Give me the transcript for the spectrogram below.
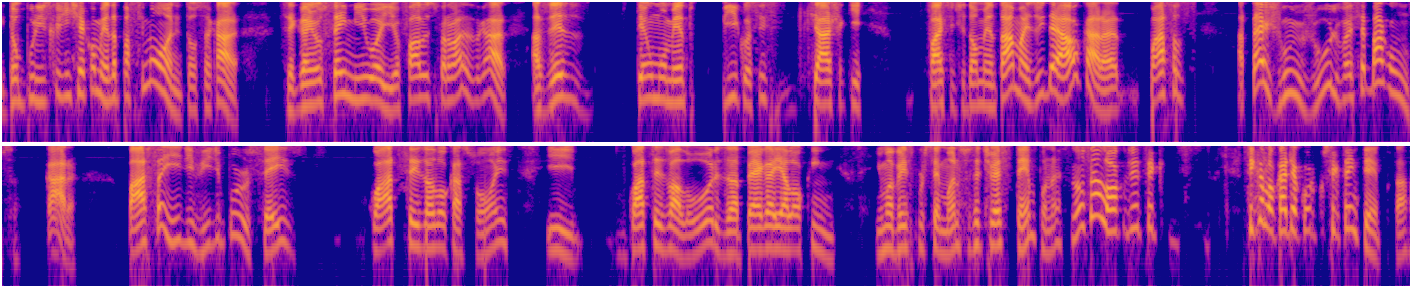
Então, por isso que a gente recomenda parcimônia. Então, você, cara, você ganhou 100 mil aí. Eu falo isso para vários, cara. Às vezes tem um momento pico assim que você acha que faz sentido aumentar, mas o ideal, cara, passa até junho, julho, vai ser bagunça. Cara, passa aí, divide por seis, quatro, seis alocações e quatro, seis valores, pega aí aloca em, em uma vez por semana, se você tivesse tempo, né? Senão você aloca do jeito que você, você tem que alocar de acordo com o que você tem tempo, tá?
